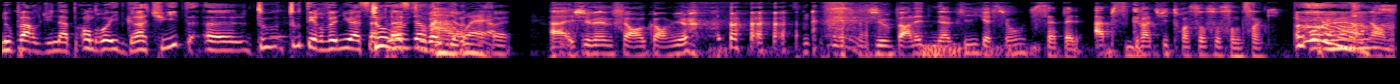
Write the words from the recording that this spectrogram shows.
nous parle d'une app Android gratuite, euh, tout, tout est revenu à sa place, tout va ah, bien. Ouais. Ah, je vais même faire encore mieux. je vais vous parler d'une application qui s'appelle Apps Gratuite 365. Oh, énorme.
